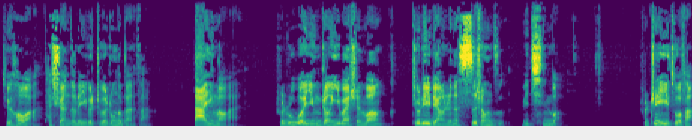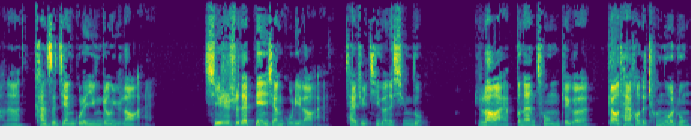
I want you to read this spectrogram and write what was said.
最后啊，她选择了一个折中的办法，答应嫪毐说：“如果嬴政意外身亡，就立两人的私生子为秦王。说这一做法呢，看似兼顾了嬴政与嫪毐，其实是在变相鼓励嫪毐采取极端的行动。这嫪毐不难从这个赵太后的承诺中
